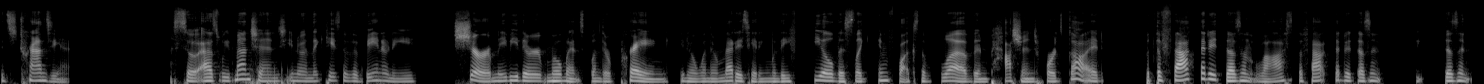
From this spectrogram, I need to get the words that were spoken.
it's transient. So, as we've mentioned, you know, in the case of a Benoni, sure, maybe there are moments when they're praying, you know, when they're meditating, when they feel this like influx of love and passion towards God. But the fact that it doesn't last, the fact that it doesn't doesn't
